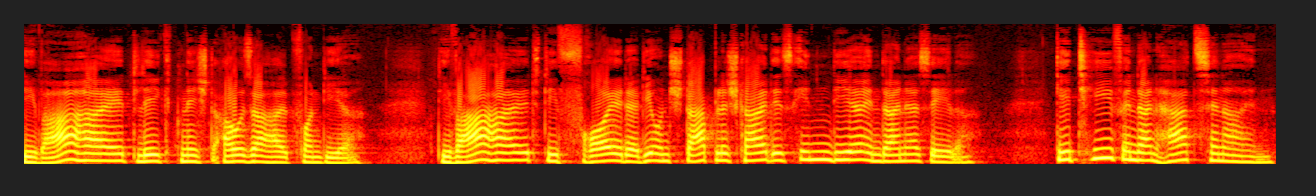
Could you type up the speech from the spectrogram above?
Die Wahrheit liegt nicht außerhalb von dir. Die Wahrheit, die Freude, die Unsterblichkeit ist in dir, in deiner Seele. Geh tief in dein Herz hinein.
